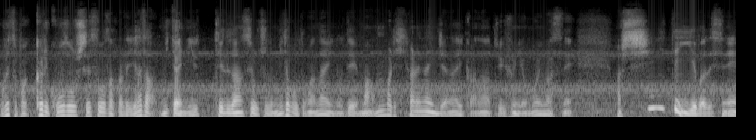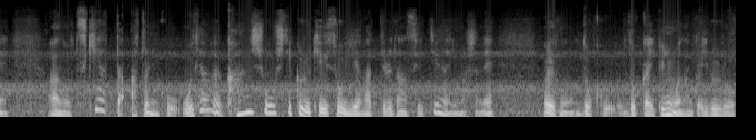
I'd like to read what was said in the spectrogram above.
親とばっかり行動してそうだから嫌だみたいに言ってる男性をちょっと見たことがないので、まああんまり惹かれないんじゃないかなというふうに思いますね。まあ、強いて言えばですね、あの付き合った後にこう親が干渉してくるケースを嫌がってる男性っていうのはいましたね。やっぱりそのどこどっか行くにもなんかいろいろ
